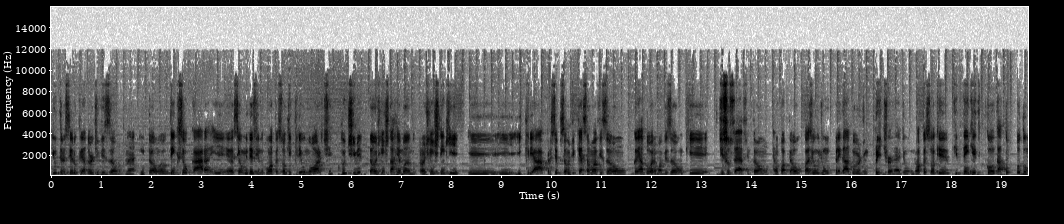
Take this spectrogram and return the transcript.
e o terceiro, criador de visão, né? Então eu tenho que ser o cara e assim, eu me defino como uma pessoa que cria o norte do time de onde a gente está remando, para onde a gente tem que ir e, e, e, criar a percepção de que essa é uma visão ganhadora, uma visão que de sucesso. Então é um papel quase de um pregador, de um preacher, né? De, uma pessoa que, que tem que colocar todo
